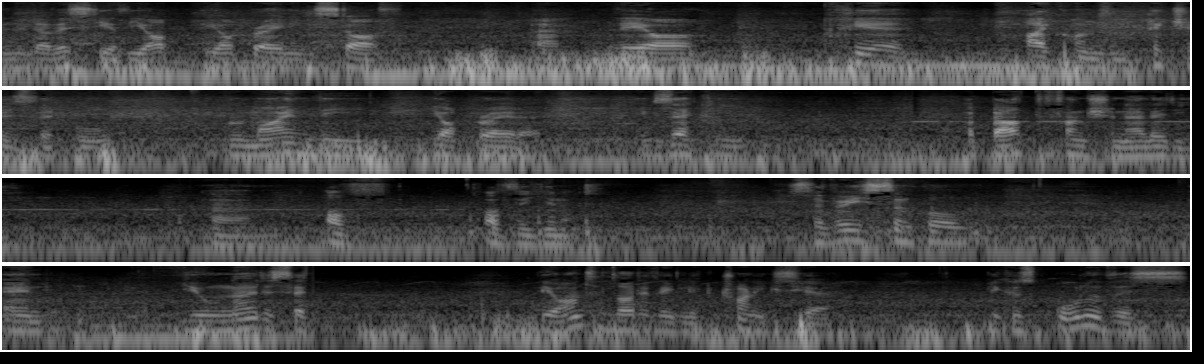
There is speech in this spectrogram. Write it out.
and the diversity of the, op the operating staff, um, there are clear icons and pictures that will remind the, the operator exactly about the functionality um, of, of the unit. So very simple and you'll notice that there aren't a lot of electronics here because all of this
